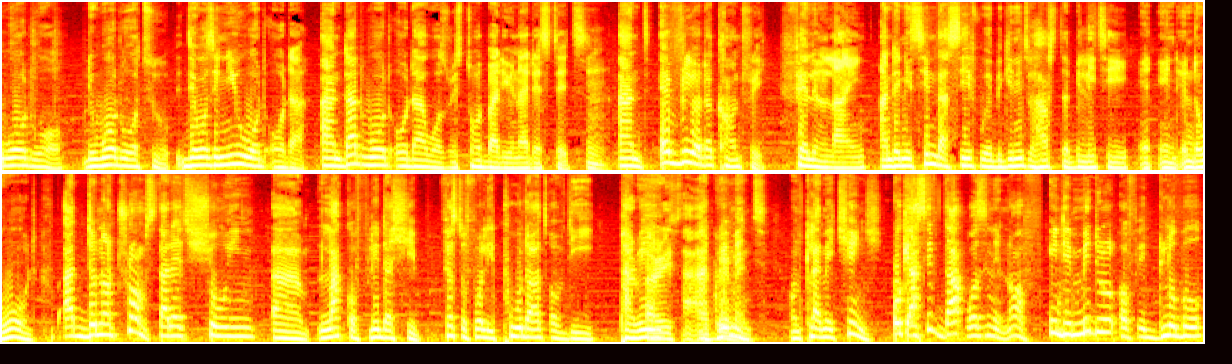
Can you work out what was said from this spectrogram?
the World War, the World War II, there was a new world order, and that world order was restored by the United States. And every other country fell in line, and then it seemed as if we were beginning to have stability in, in, in the world. Uh, Donald Trump started showing um, lack of leadership. First of all, he pulled out of the Paris, Paris uh, agreement on climate change. Okay, as if that wasn't enough. In the middle of a global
